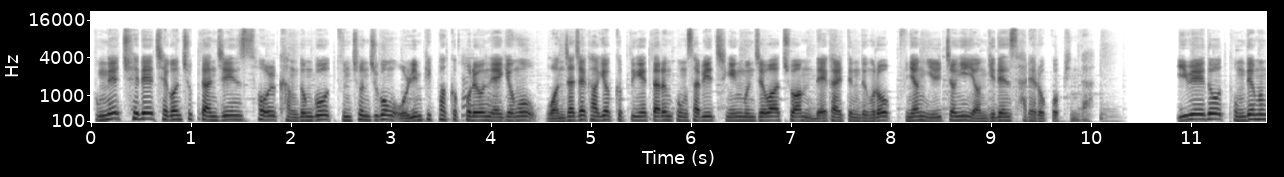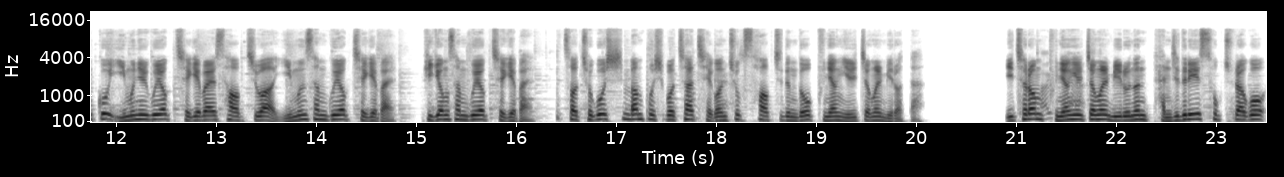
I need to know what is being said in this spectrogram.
국내 최대 재건축 단지인 서울 강동구 둔촌주공 올림픽파크 포레온의 경우 원자재 가격 급등에 따른 공사비 증액 문제와 조합 내 갈등 등으로 분양 일정이 연기된 사례로 꼽힌다. 이외에도 동대문구 이문 1구역 재개발 사업지와 이문 3구역 재개발, 비경 3구역 재개발, 서초구 신반포 15차 재건축 사업지 등도 분양 일정을 미뤘다. 이처럼 분양 일정을 미루는 단지들이 속출하고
